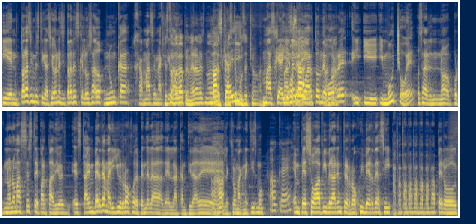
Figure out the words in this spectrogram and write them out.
y en todas las investigaciones y todas las veces que lo he usado, nunca jamás se me ha activado. Esta fue la primera vez, ¿no? Más, que ahí. Más que ahí. En el cuarto donde Ajá. borre y, y, mucho, ¿eh? O sea, no, no nomás este parpadeo. Está en verde, amarillo y rojo, depende de la, de la cantidad de electromagnetismo. Okay. Empezó a vibrar entre rojo y verde así, pa pa pa pa pa, pa, pa, pero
